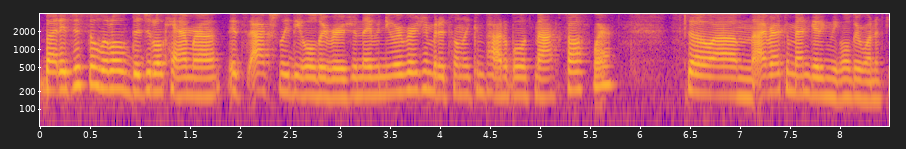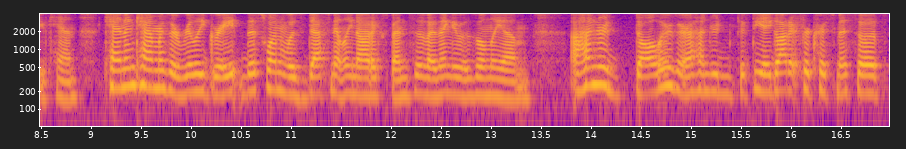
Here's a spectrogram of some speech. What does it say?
but it's just a little digital camera. It's actually the older version. They have a newer version, but it's only compatible with Mac software. So um, I recommend getting the older one if you can. Canon cameras are really great. This one was definitely not expensive. I think it was only um, $100 or 150. I got it for Christmas. So if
